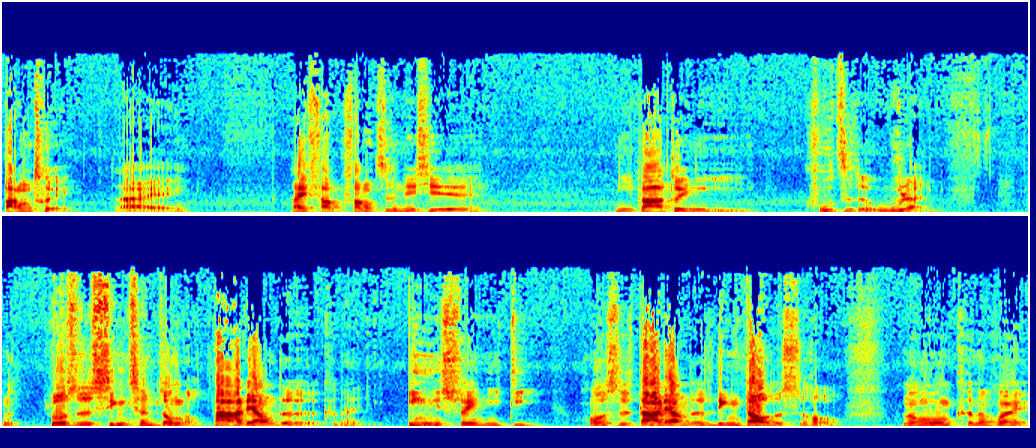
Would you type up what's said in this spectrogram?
绑腿来来防防止那些泥巴对你裤子的污染。若是行程中有大量的可能硬水泥地，或者是大量的林道的时候，那我们可能会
